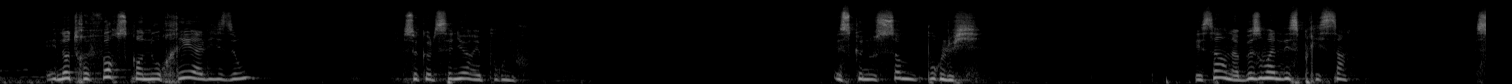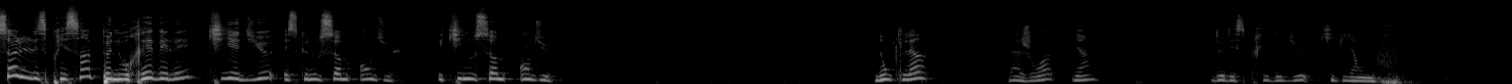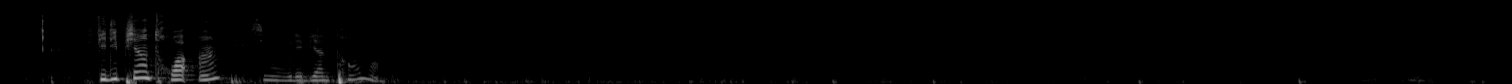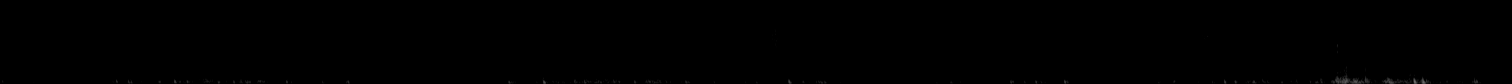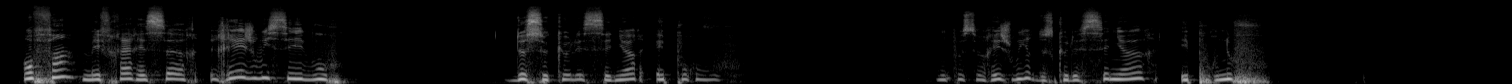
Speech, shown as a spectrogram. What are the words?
est notre force quand nous réalisons ce que le Seigneur est pour nous. Et ce que nous sommes pour lui? Et ça, on a besoin de l'Esprit Saint. Seul l'Esprit Saint peut nous révéler qui est Dieu et ce que nous sommes en Dieu, et qui nous sommes en Dieu. Donc là, la joie vient de l'Esprit de Dieu qui vit en nous. Philippiens 3.1, si vous voulez bien le prendre. Enfin, mes frères et sœurs, réjouissez-vous de ce que le Seigneur est pour vous. On peut se réjouir de ce que le Seigneur est pour nous.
